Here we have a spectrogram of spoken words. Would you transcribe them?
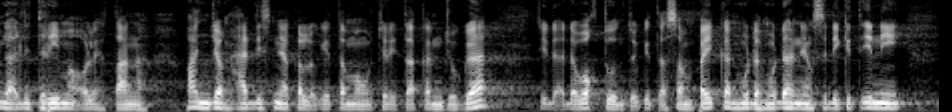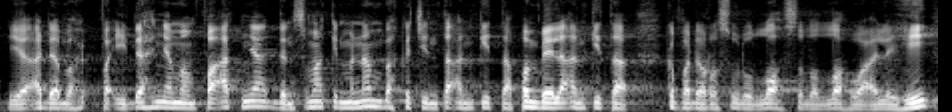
Nggak diterima oleh tanah. Panjang hadisnya kalau kita mau ceritakan juga tidak ada waktu untuk kita sampaikan. Mudah-mudahan yang sedikit ini ya ada faidahnya manfaatnya dan semakin menambah kecintaan kita pembelaan kita kepada Rasulullah sallallahu alaihi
